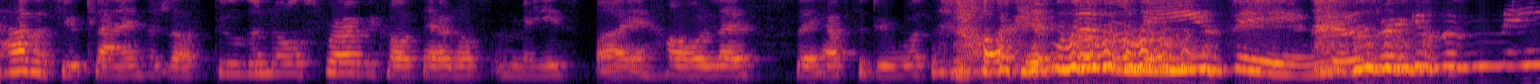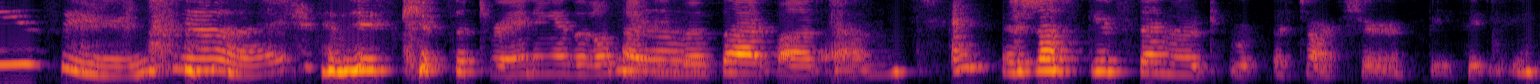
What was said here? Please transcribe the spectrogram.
have a few clients that just do the nose work because they're just amazed by how less they have to do with the dog. It's amazing. nose work is amazing. Yeah. and they skip the training and they're just happy with that, but um, it just gives them a, a structure, basically.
